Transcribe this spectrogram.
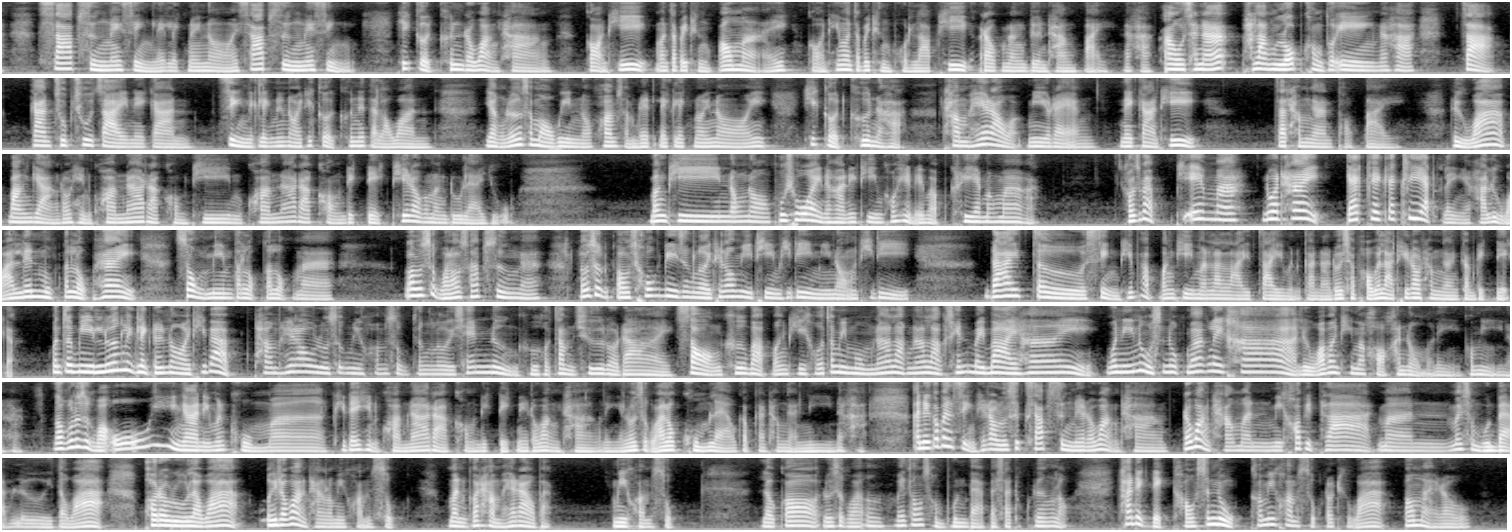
ซาบซึ้งในสิ่งเล็กๆ น้อยๆซาบซึ้งในสิ่งที่เกิดขึ้นระหว่างทาง ก่อนที่มันจะไปถึงเป้าหมาย ก่อนที่มันจะไปถึงผลลัพธ์ที่เรากำลังเดินทางไปนะคะ เอาชนะพลังลบของตัวเองนะคะ จากการชุบชูใจในการ สิ่งเล็กๆ น้อยๆ ที่เกิดขึ้นในแต่ละวัน อย่างเรื่อง small win เนาะความสำเร็จเล็กๆ น้อยๆ ที่เกิดขึ้นนะคะทำให้เราอะมีแรงในการที่จะทำงานต่อไป หรือว่าบางอย่างเราเห็นความน่ารักของทีม ความน่ารักของเด็กๆ ที่เรากำลังดูแลอยู่ บางทีน้องๆผู้ช่วยนะคะ ในทีมเขาเห็นเอ็มแบบเครียดมากๆอะ่ะเขาจะแบบพี่เอ็มมานวดให้ แก้เครียดแก้เครียดอะไรอย่างเงี้ยคะหรือว่าเล่นมุกตลกให้ ส่งมีมตลกตลกมา เรารู้สึกว่าเราซาบซึ้งนะ รู้สึกเราโชคดีจังเลยที่เรามีทีมที่ดี มีน้องที่ดี ได้เจอสิ่งที่แบบบางทีมันละลายใจเหมือนกันนะ โดยเฉพาะเวลาที่เราทำงานกับเด็กๆอะ่ะ มันจะมีเรื่องเล็กๆน้อยๆที่แบบ ทำให้เรารู้สึกมีความสุขจังเลย เช่นหนึ่งคือเขาจำชื่อเราได้สองคือแบบบางทีเขาจะมีมุมน่ารักน่ารัก เช่นบายบายให้ วันนี้หนูสนุกมากเลยค่ะ หรือว่าบางทีมาขอขนมอะไรอย่างงี้ก็มีนะคะ เราก็รู้สึกว่าโอ้ยงานนี้มันคุ้มมากที่ได้เห็นความน่ารักของเด็กๆ ในระหว่างทางอะไรเงี้ยรู้สึกว่าเราคุ้มแล้วกับการทำงานนี้นะคะ อันนี้ก็เป็นสิ่งที่เรารู้สึกซาบซึ้งในระหว่างทาง ระหว่างทางมันมีข้อผิดพลาด มันไม่สมบูรณ์แบบเลย แต่ว่าพอเรารู้แล้วว่า เอ้ยระหว่างทางเรามีความสุข มันก็ทำให้เราแบบมีความสุข แล้วก็รู้สึกว่าเออไม่ต้องสมบูรณ์แบบไปซะทุกเรื่องหรอก ถ้าเด็กๆเเขาสนุกเขามีความสุขเราถือว่าเป้าหมายเรา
